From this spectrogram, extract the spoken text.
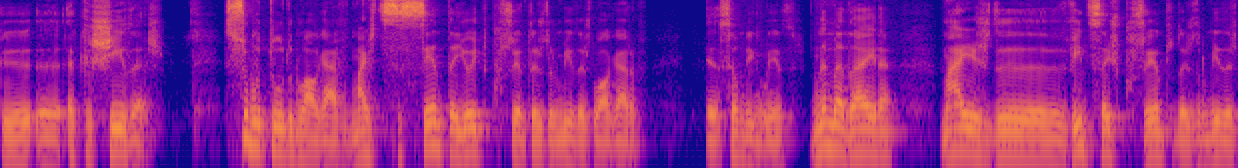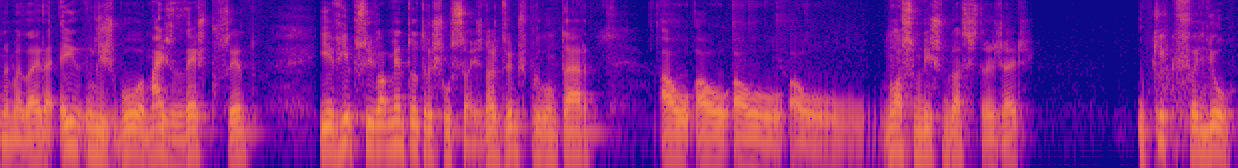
que, uh, acrescidas, sobretudo no Algarve, mais de 68% das dormidas do Algarve são de ingleses. Na Madeira, mais de 26% das dormidas na Madeira. Em Lisboa, mais de 10%. E havia possivelmente outras soluções. Nós devemos perguntar ao, ao, ao, ao nosso Ministro dos Negócios Estrangeiros o que é que falhou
